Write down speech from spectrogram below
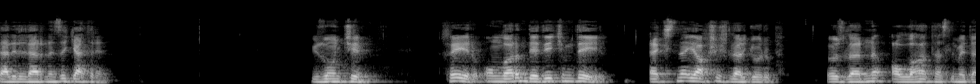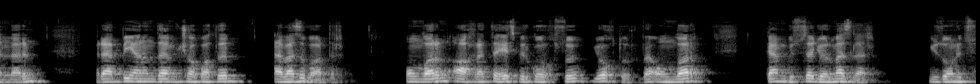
dəlillərinizi gətirin. 112. Xeyr, onların dediyi kimi deyil. Əksinə yaxşı işlər görüb, özlərini Allaha təslim edənlərin Rəbbi yanında mükafatı, əvəzi vardır. Onların axirətdə heç bir qorxusu yoxdur və onlar qəm-qüssə görməzlər. 113.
